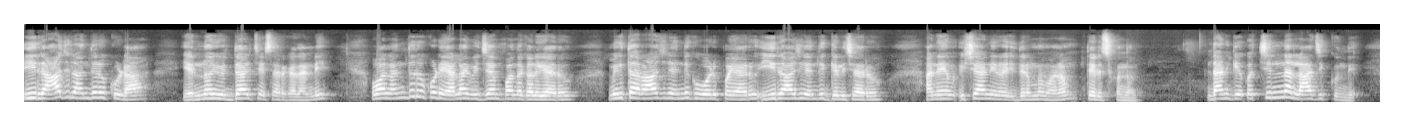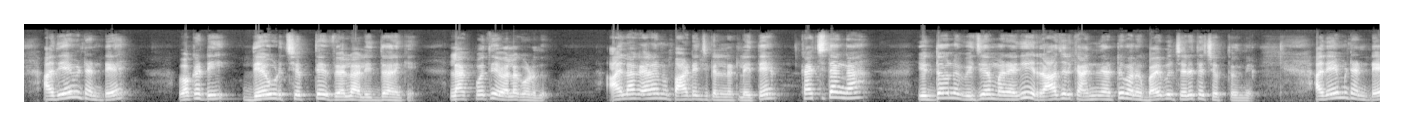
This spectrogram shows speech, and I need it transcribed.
ఈ రాజులందరూ కూడా ఎన్నో యుద్ధాలు చేశారు కదండి. వాళ్ళందరూ కూడా ఎలా విజయం పొందగలిగారు? మిగతా రాజులు ఎందుకు ఓడిపోయారు? ఈ రాజులు ఎందుకు గెలిచారు? అనే విషయాన్ని ఈ మనం తెలుసుకుందాం. దానికి ఒక చిన్న లాజిక్ ఉంది. అదేమిటంటే ఒకటి దేవుడు చెప్తే వెళ్ళాలి యుద్ధానికి. లేకపోతే వెళ్ళకూడదు. అలాగ ఎలా మేము పాటించగలిగినట్లయితే ఖచ్చితంగా యుద్ధంలో విజయం అనేది రాజులకి అందినట్టు మనకు బైబిల్ చరిత్ర చెప్తుంది. అదేమిటంటే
